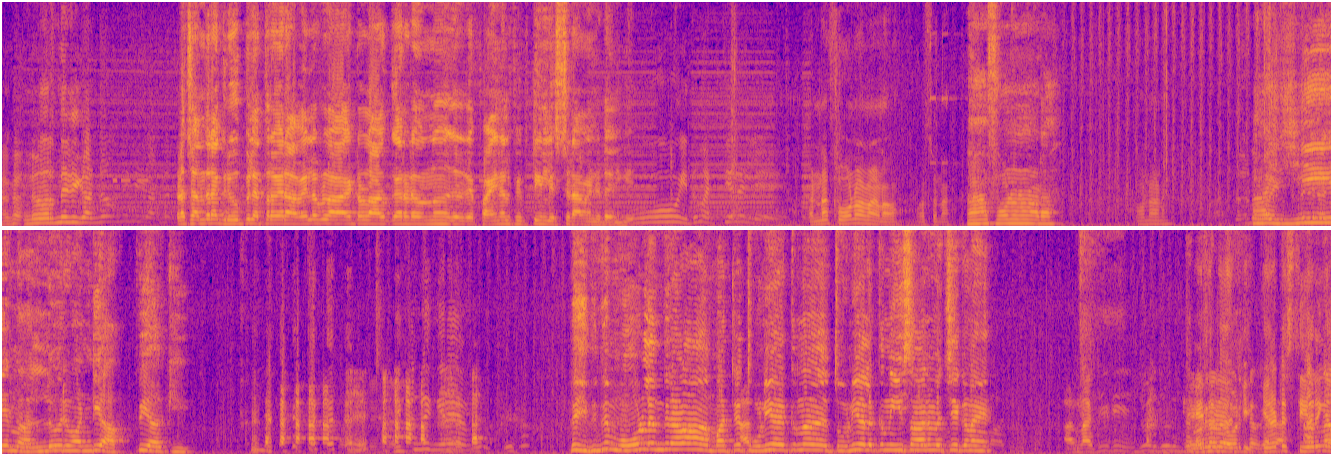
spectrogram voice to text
കണ്ണു തുറന്നിരി കണ്ണു തുറന്നിരി കണ്ണു എടാ ചന്ദ്ര ഗ്രൂപ്പിൽ എത്ര പേര് അവൈലബിൾ ആയിട്ടുള്ള ആൾക്കാരുടെ ഒന്ന് ഫൈനൽ ഫിഫ്റ്റീൻ ലിസ്റ്റ് ഇടാൻ വേണ്ടിട്ട് എനിക്ക്. ഓ ഇത് മറ്റേതല്ലേ? അണ്ണാ ഫോൺ ആണാണോ ആ ഫോൺ ആണോടാ. ഫോണാണ് അയ്യേ നല്ലൊരു വണ്ടി അപ്പിയാക്കി ഇതിന്റെ മുകളിൽ എന്തിനാടാ മറ്റേ തുണി അലക്കുന്ന തുണി അലക്കുന്ന ഈ സാധനം വെച്ചേക്കണേ സ്റ്റിയറിംഗ്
